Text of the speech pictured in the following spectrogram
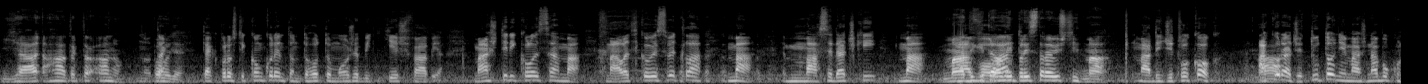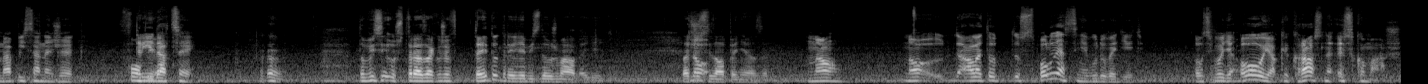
Ja, aha, tak to áno, no, pohode. tak, tak proste konkurentom tohoto môže byť tiež Fabia. Má 4 kolesa? Má. Má letkové svetla? Má. Má sedačky? Má. Má digitálny volant? prístrojový štít? Má. Má Digital Cock. Má. Akurát, že tuto nemáš na boku napísané, že Fobia. trieda C. To by si už teraz, akože v tejto triede by si to už mal vedieť. Na čo No. si dal peniaze? No, no, ale to, to spolujazdci nebudú vedieť. Lebo si povedia, o, aké krásne Esko máš.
